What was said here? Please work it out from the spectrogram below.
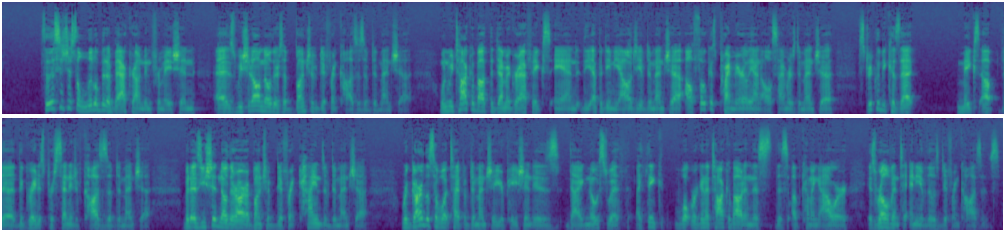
So this is just a little bit of background information as we should all know, there's a bunch of different causes of dementia. When we talk about the demographics and the epidemiology of dementia, I'll focus primarily on Alzheimer's dementia, strictly because that makes up the, the greatest percentage of causes of dementia. But as you should know, there are a bunch of different kinds of dementia. Regardless of what type of dementia your patient is diagnosed with, I think what we're going to talk about in this, this upcoming hour is relevant to any of those different causes.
